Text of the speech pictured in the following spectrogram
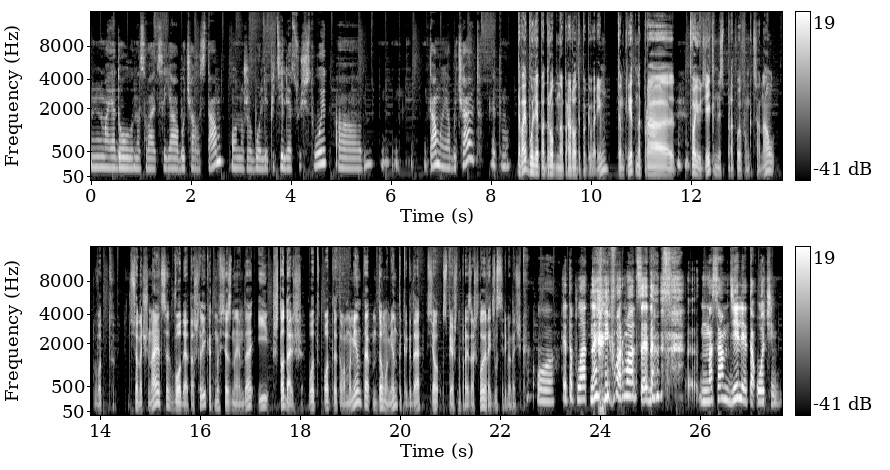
моя ДОЛа называется, я обучалась там, он уже более пяти лет существует. А, там и обучают этому. Давай более подробно про роды поговорим, конкретно про угу. твою деятельность, про твой функционал. Вот все начинается, воды отошли, как мы все знаем, да, и что дальше? Вот от этого момента до момента, когда все успешно произошло и родился ребеночек. О, это платная информация, да. На самом деле это очень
